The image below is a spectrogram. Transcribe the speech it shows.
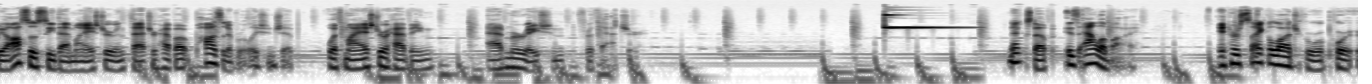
we also see that Maestro and Thatcher have a positive relationship, with Maestro having admiration for Thatcher. Next up is Alibi. In her psychological report,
